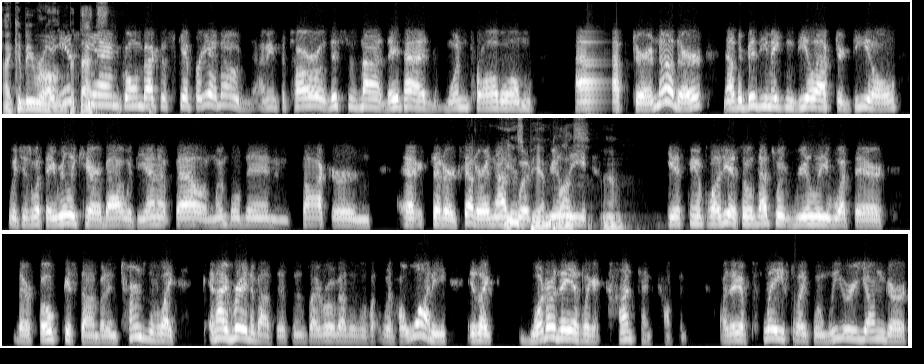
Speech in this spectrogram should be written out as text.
I could be wrong, but that's ESPN going back to Skipper. Yeah, no, I mean Pitaro. This is not. They've had one problem after another. Now they're busy making deal after deal, which is what they really care about with the NFL and Wimbledon and soccer and et cetera, et cetera. And that's what really Plus. Yeah. ESPN Plus. Yeah, so that's what really what they're they're focused on. But in terms of like, and I've written about this, and I wrote about this with, with Helwani, is like, what are they as like a content company? Are they a place like when we were younger?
